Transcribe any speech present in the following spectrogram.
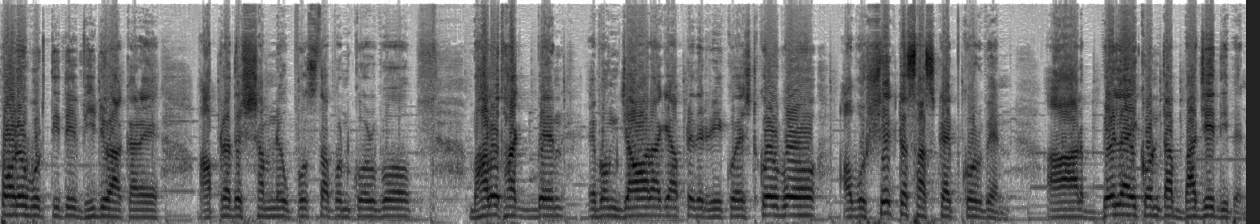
পরবর্তীতে ভিডিও আকারে আপনাদের সামনে উপস্থাপন করব। ভালো থাকবেন এবং যাওয়ার আগে আপনাদের রিকোয়েস্ট করব, অবশ্যই একটা সাবস্ক্রাইব করবেন। আর বেল আইকনটা বাজিয়ে দিবেন।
